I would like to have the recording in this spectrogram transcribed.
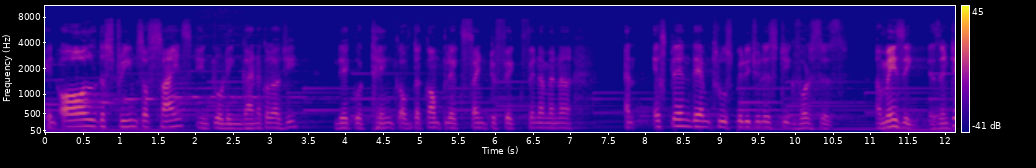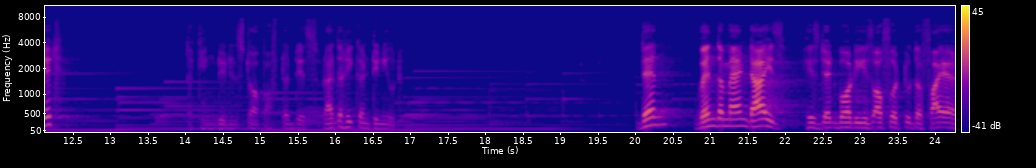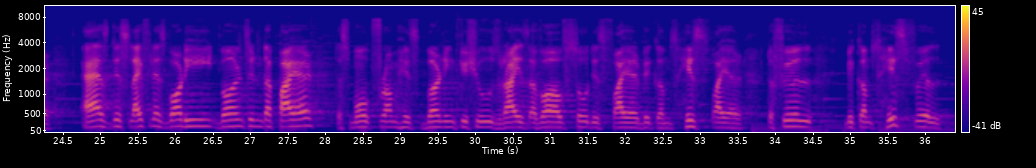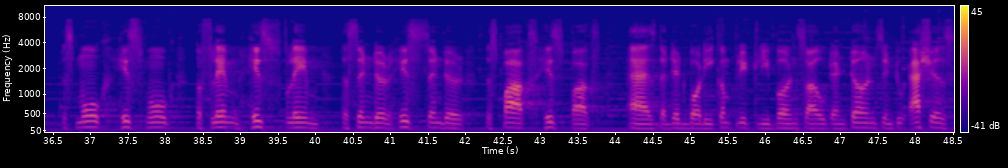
in all the streams of science, including gynecology? They could think of the complex scientific phenomena and explain them through spiritualistic verses. Amazing, isn't it? The king didn't stop after this, rather, he continued. Then, when the man dies, his dead body is offered to the fire. As this lifeless body burns in the pyre, the smoke from his burning tissues rise above, so this fire becomes his fire. The fuel becomes his fuel, the smoke his smoke, the flame his flame, the cinder his cinder, the sparks his sparks. As the dead body completely burns out and turns into ashes,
